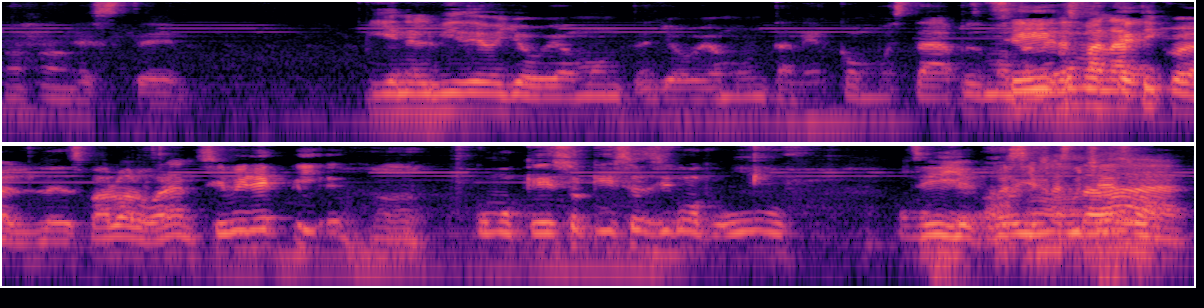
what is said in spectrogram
Ajá. Este, y en el video yo veo a, Monta- yo veo a Montaner cómo está. Pues Sí, Montaner es como fanático del- de Pablo Alborán. Sí, miré que, eh, como que eso que hizo así como que, uff. Sí, yo, pues sí me estaba,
